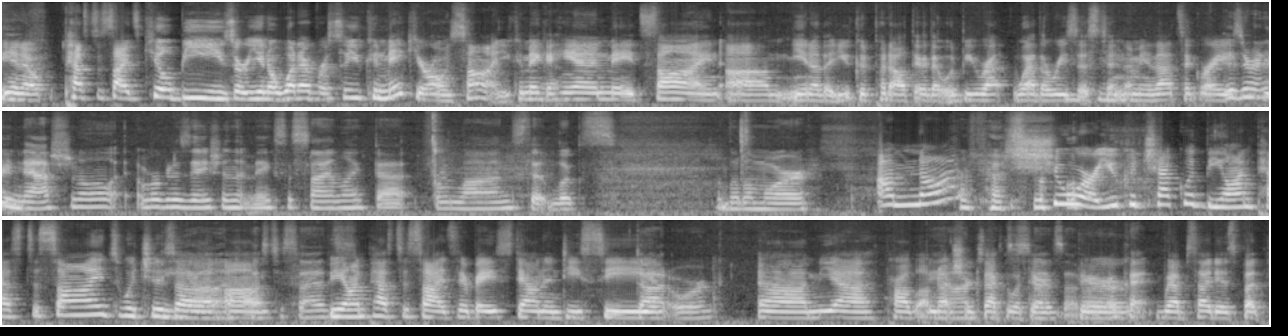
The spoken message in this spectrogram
you know, pesticides kill bees, or you know, whatever. So you can make your own sign. You can make a handmade sign, um, you know, that you could put out there that would be re- weather resistant. I mean, that's a great. Mm-hmm. Is there any great- national organization that makes a sign like that for lawns that looks a little more I'm not sure. You could check with Beyond Pesticides, which is Beyond a um, Pesticides? Beyond Pesticides. They're based down in DC. dot org? Um, yeah, probably. I'm not sure exactly what their, their Okay. website is, but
